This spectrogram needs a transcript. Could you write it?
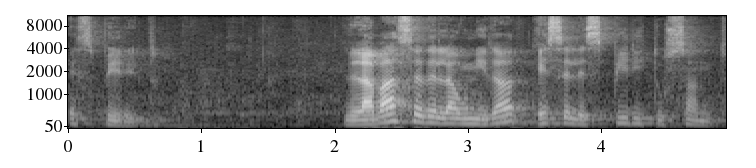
espíritu. La base de la unidad es el Espíritu Santo.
